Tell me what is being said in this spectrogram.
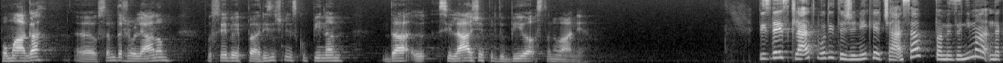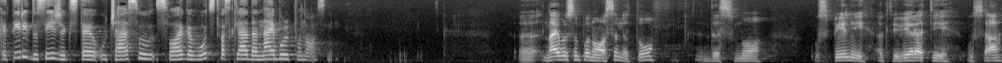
pomaga eh, vsem državljanom, posebej pa rizičnim skupinam, da si lažje pridobijo stanovanje. Vi zdaj sklad vodite že nekaj časa, pa me zanima, na kateri dosežek ste v času svojega vodstva sklada najbolj ponosni? Uh, najbolj sem ponosen na to, da smo uspeli aktivirati vsa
